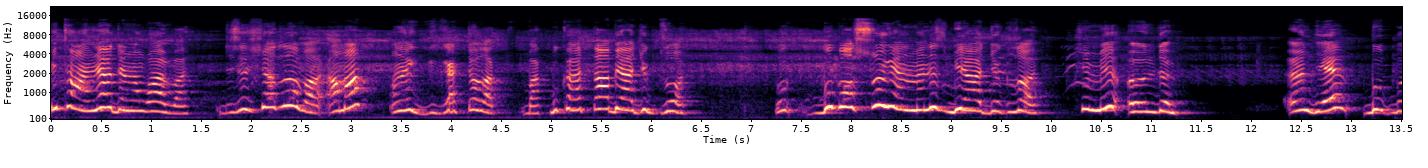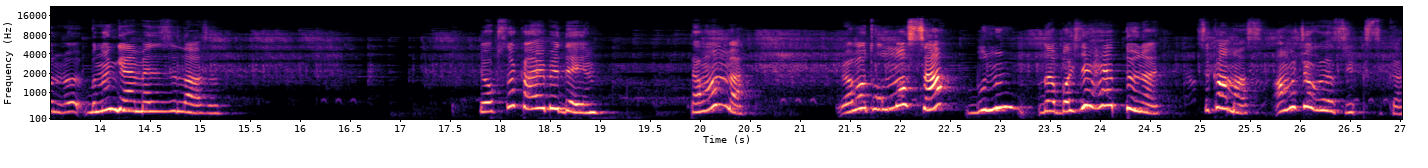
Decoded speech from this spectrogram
bir tane canavar var. Dışarıda var ama ona dikkatli olarak bak bu kartlar birazcık zor. Bu, bu boss'u yenmeniz birazcık zor. Şimdi öldüm. Önce bu, bunu, bunun gelmesi lazım. Yoksa kaybedeyim. Tamam mı? Robot olmazsa bunun da başı hep döner. Sıkamaz ama çok hızlı sıkar.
